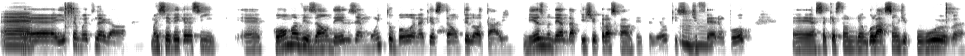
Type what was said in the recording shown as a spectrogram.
É. é. isso é muito legal. Mas você vê que assim, é, como a visão deles é muito boa na questão pilotagem, mesmo dentro da pista de cross country, entendeu? Que se uhum. difere um pouco. É, essa questão de angulação de curva,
